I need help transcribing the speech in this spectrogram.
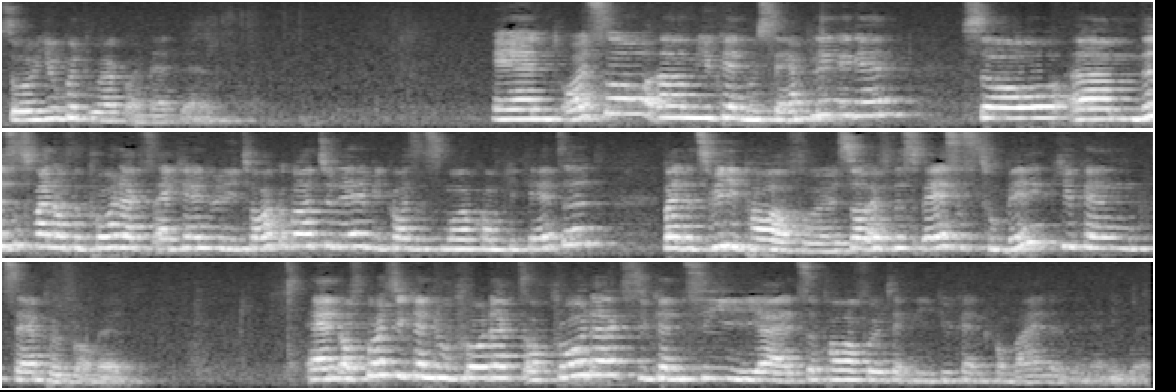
So you could work on that then. And also, um, you can do sampling again. So um, this is one of the products I can't really talk about today because it's more complicated, but it's really powerful. So if the space is too big, you can sample from it. And of course, you can do products of products. You can see, yeah, it's a powerful technique. You can combine it in any way.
